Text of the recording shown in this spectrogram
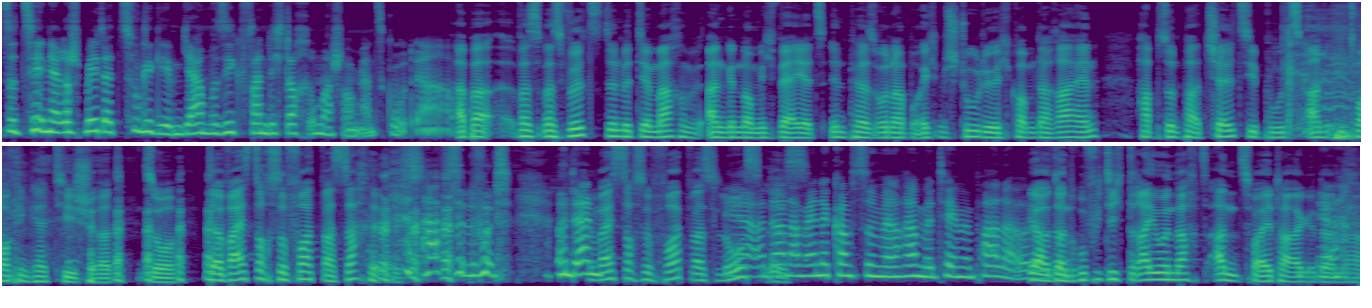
so zehn Jahre später, zugegeben, ja, Musik fand ich doch immer schon ganz gut, ja. Aber was, was würdest du denn mit dir machen? Angenommen, ich wäre jetzt in Persona bei euch im Studio, ich komme da rein, hab so ein paar Chelsea-Boots an und ein Talking Head-T-Shirt. So, da weißt doch sofort, was Sache ist. Absolut. Und Du dann, weißt doch sofort, was los ja, und dann ist. am Ende kommst du mir ran mit Tame Impala oder ja, so. und dann rufe ich dich drei Uhr nachts an, zwei Tage Ja. danach.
